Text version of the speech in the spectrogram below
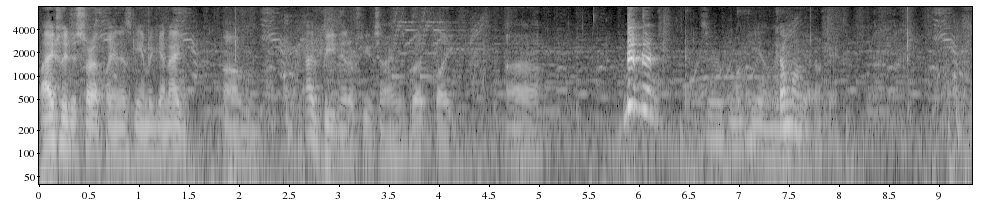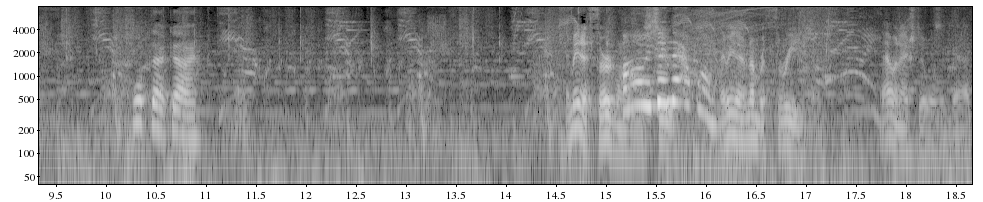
I actually just started playing this game again. I um I've beaten it a few times, but like uh. Is there a monkey on there? Come on. Yeah, okay. Whoop that guy. I made a third one. Oh, he's in that one. I made a number three. That one actually wasn't bad.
